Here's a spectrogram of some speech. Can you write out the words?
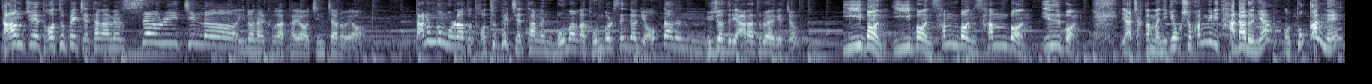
다음 주에 더트팩 재탕하면 소리 질러 일어날 것 같아요. 진짜로요. 다른 건 몰라도 더트팩 재탕은 모마가 돈 벌 생각이 없다는 유저들이 알아들어야겠죠? 2번, 2번, 3번, 3번, 1번. 야, 잠깐만. 이게 혹시 확률이 다 다르냐? 어, 똑같네?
